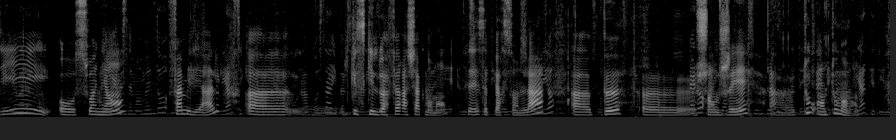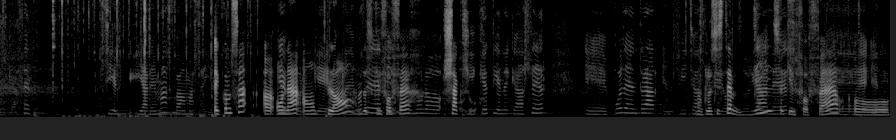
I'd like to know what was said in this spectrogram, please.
dit aux soignants familial euh, qu'est-ce qu'il doit faire à chaque moment. Et cette personne-là euh, peut euh, changer tout en tout moment. Et comme ça, on a un plan de ce qu'il faut faire chaque jour. Donc le système dit ce qu'il faut faire aux,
